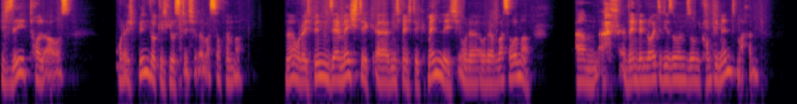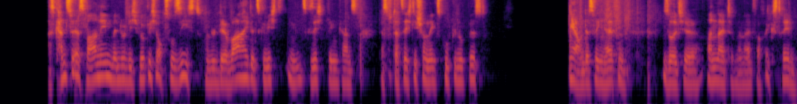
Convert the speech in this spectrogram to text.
ich sehe toll aus oder ich bin wirklich lustig oder was auch immer. Ne? Oder ich bin sehr mächtig, äh, nicht mächtig, männlich oder, oder was auch immer. Ähm, wenn, wenn Leute dir so, so ein Kompliment machen, das kannst du erst wahrnehmen, wenn du dich wirklich auch so siehst und du der Wahrheit ins, Gewicht, ins Gesicht blicken kannst, dass du tatsächlich schon längst gut genug bist. Ja, und deswegen helfen solche Anleitungen einfach extrem.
